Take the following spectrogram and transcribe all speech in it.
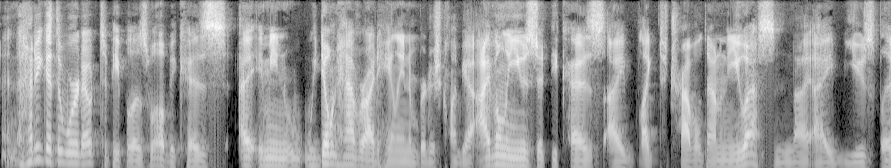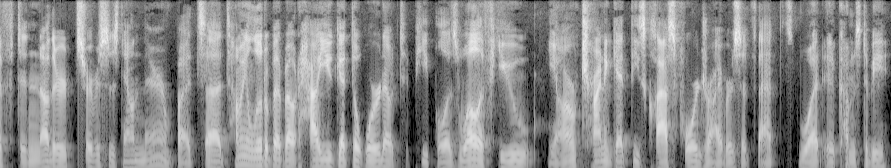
and how do you get the word out to people as well? Because I, I, mean, we don't have ride hailing in British Columbia. I've only used it because I like to travel down in the U.S. and I, I use Lyft and other services down there. But uh, tell me a little bit about how you get the word out to people as well. If you, you know, are trying to get these Class Four drivers, if that's what it comes to be.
